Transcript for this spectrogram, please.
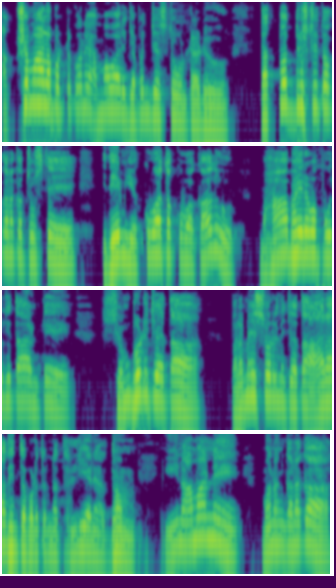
అక్షమాల పట్టుకొని అమ్మవారి జపం చేస్తూ ఉంటాడు. తత్వదృష్టితో కనుక చూస్తే ఇదేమి ఎక్కువ తక్కువ కాదు. మహాభైరవ పూజిత అంటే శంభుడి చేత పరమేశ్వరుని చేత ఆరాధించబడుతున్న తల్లి అని అర్థం. ఈ నామాన్ని మనం కనుక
